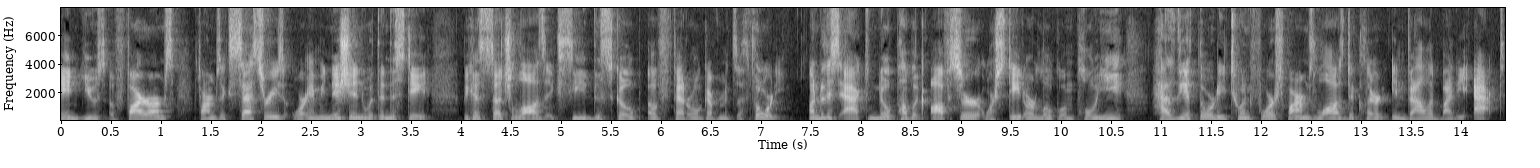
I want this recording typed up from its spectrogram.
and use of firearms, firearms accessories, or ammunition within the state because such laws exceed the scope of federal government's authority. Under this act, no public officer or state or local employee has the authority to enforce firearms laws declared invalid by the act.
